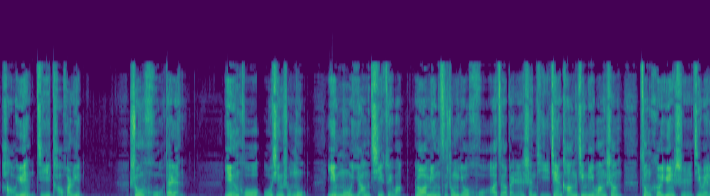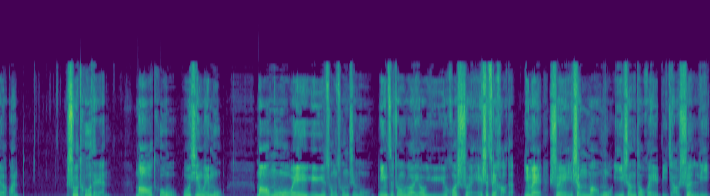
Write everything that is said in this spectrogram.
好运及桃花运。属虎的人，寅虎五行属木，寅木阳气最旺。若名字中有火，则本人身体健康、精力旺盛，综合运势极为乐观。属兔的人，卯兔五行为木。卯木为郁郁葱葱之木，名字中若有雨或水是最好的，因为水生卯木，一生都会比较顺利，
